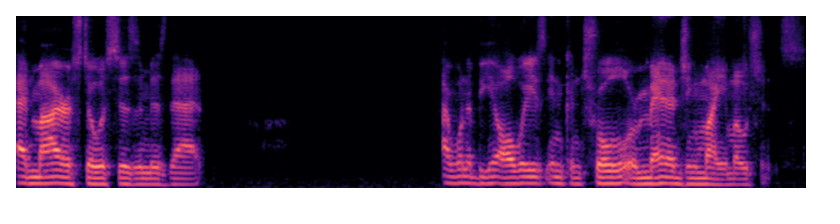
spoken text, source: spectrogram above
admire stoicism is that I want to be always in control or managing my emotions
